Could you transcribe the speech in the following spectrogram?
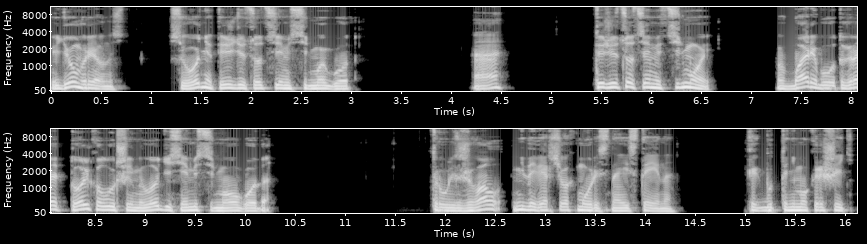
«Идем в ревность. Сегодня 1977 год». «А?» «1977. В баре будут играть только лучшие мелодии 77 -го года». Трульс жевал, недоверчиво хмурясь на Эйстейна. Как будто не мог решить,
